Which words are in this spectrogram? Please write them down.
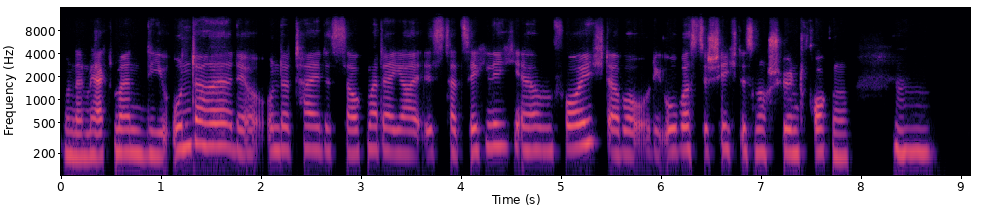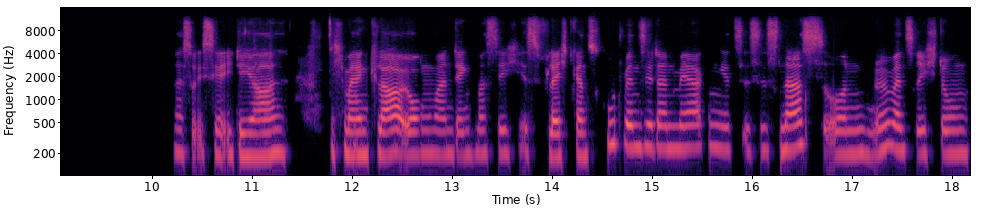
Und dann merkt man, die untere, der Unterteil des Saugmaterials ist tatsächlich ähm, feucht, aber die oberste Schicht ist noch schön trocken. Mhm. Also ist ja ideal. Ich meine, klar, irgendwann denkt man sich, ist vielleicht ganz gut, wenn sie dann merken, jetzt ist es nass und ne, wenn es Richtung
